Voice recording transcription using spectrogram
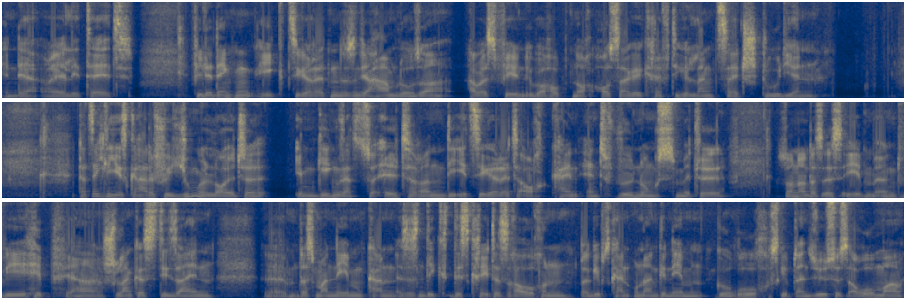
in der Realität. Viele denken, E-Zigaretten sind ja harmloser, aber es fehlen überhaupt noch aussagekräftige Langzeitstudien. Tatsächlich ist gerade für junge Leute im Gegensatz zu älteren die E-Zigarette auch kein Entwöhnungsmittel, sondern das ist eben irgendwie hip, ja, schlankes Design, äh, das man nehmen kann. Es ist ein diskretes Rauchen, da gibt es keinen unangenehmen Geruch, es gibt ein süßes Aroma.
